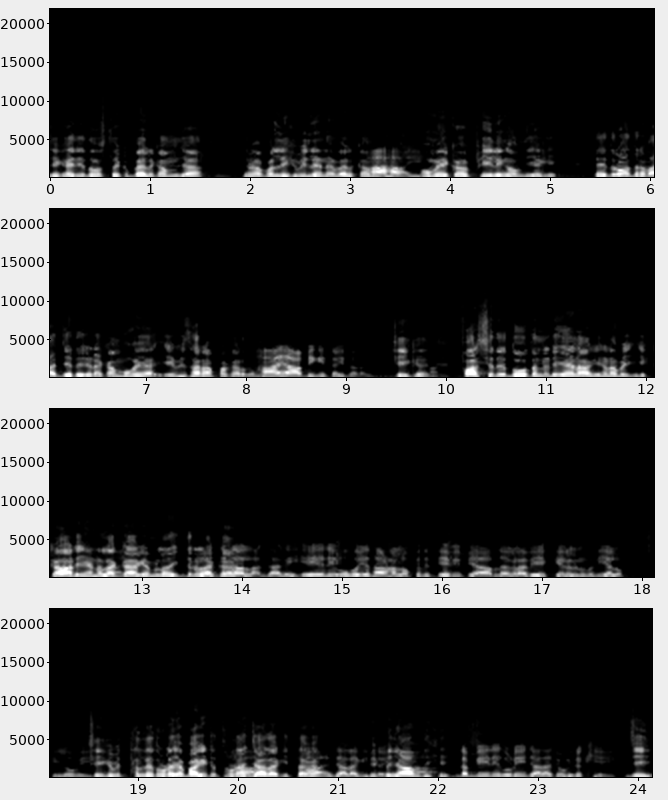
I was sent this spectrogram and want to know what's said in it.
ਜੇ ਕਹਦੀ ਦੋਸਤੋ ਇੱਕ ਵੈਲਕਮ ਜਾਂ ਜਿਵੇਂ ਆਪਾਂ ਲਿਖ ਵੀ ਲੈਨੇ ਵੈਲਕਮ ਹਾਂ ਹਾਂ ਜੀ। ਉਵੇਂ ਇੱਕ ਫੀਲਿੰਗ ਆਉਂਦੀ ਹੈਗੀ। ਤੇ ਇਧਰੋਂ ਆ ਦਰਵਾਜ਼ੇ ਤੇ ਜਿਹੜਾ ਕੰਮ ਹੋਇਆ ਇਹ ਵੀ ਸਾਰਾ ਆਪਾਂ ਕਰ ਦਿੰਦੇ ਹਾਂ। ਇਹ ਆਪ ਹੀ ਕੀਤਾ ਜੀ ਸਾਰਾ ਜੀ। ਠੀਕ ਹੈ। ਫਰਸ਼ ਦੇ ਦੋ ਤਿੰਨ ਡਿਜ਼ਾਈਨ ਆ ਗਏ ਹਨਾ ਬਈ? ਇੱਕ ਆਹ ਡਿਜ਼ਾਈਨ ਅਲੱਗ ਆ ਜੀ। ਗਿਆ ਮਤਲਬ ਇੱਧਰ ਅਲੱਗ ਆ ਅਲੱਗ ਆ ਗਈ ਇਹਦੇ ਉਹੋ ਜਿਹੇ ਹਿਸਾਬ ਨਾਲ ਲੁੱਕ ਦਿੱਤੀ ਹੈ ਵੀ ਪਿਆਬ ਦਾ ਅਗਲਾ ਵੇਖ ਕੇ ਅਗਲੇ ਨੂੰ ਵਧੀਆ ਲੁੱਕ ਫੀਲ ਹੋਵੇ ਜੀ। ਠੀਕ ਹੈ ਵੀ ਥੱਲੇ ਥੋੜਾ ਜਿਹਾ ਵਾਈਟ ਥੋੜਾ ਜ਼ਿਆਦਾ ਕੀਤਾਗਾ ਹਾਂ ਜ਼ਿਆਦਾ ਕੀਤਾ ਜੀ। ਪੰਜਾਬ ਦਿਖੇ। ਡੱਬੀ ਦੀ ਥੋੜੀ ਜ਼ਿਆਦਾ ਚੌੜੀ ਰੱਖੀ ਹੈ ਜੀ। ਜੀ।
